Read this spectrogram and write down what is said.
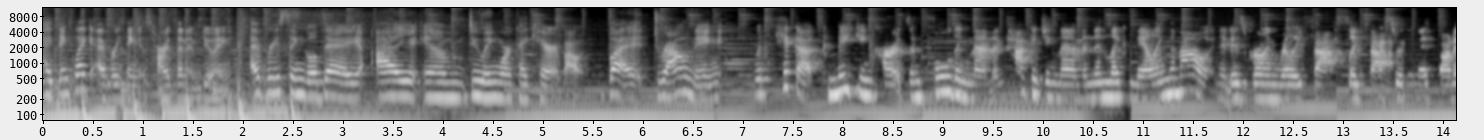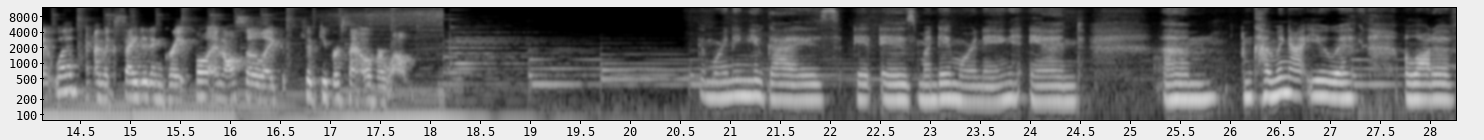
I think like everything is hard that I'm doing. Every single day, I am doing work I care about. But drowning with pickup, making cards and folding them and packaging them and then like mailing them out. And it is growing really fast, like faster than I thought it would. I'm excited and grateful and also like 50% overwhelmed. Good morning, you guys. It is Monday morning and um, I'm coming at you with a lot of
